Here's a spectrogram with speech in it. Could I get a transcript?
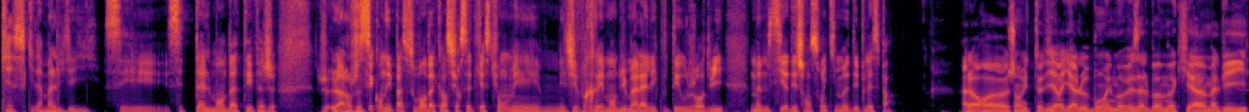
qu'est-ce qu'il a mal vieilli? C'est tellement daté. Enfin, je- alors je sais qu'on n'est pas souvent d'accord sur cette question, mais mais j'ai vraiment du mal à l'écouter aujourd'hui, même s'il y a des chansons qui me déplaisent pas. Alors, euh, j'ai envie de te dire, il y a le bon et le mauvais album qui a mal vieilli.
